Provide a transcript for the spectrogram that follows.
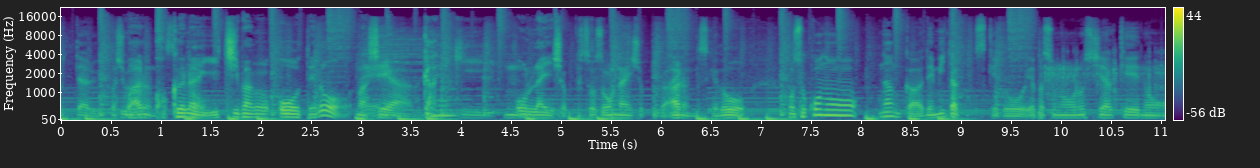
売ってある場所があるんですけど、国内一番大手の、まあえーシェア楽器うん。オンラインショップ、そうそうオンラインショップがあるんですけど、もうそこのなんかで見たんですけどやっぱそのロシア系の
